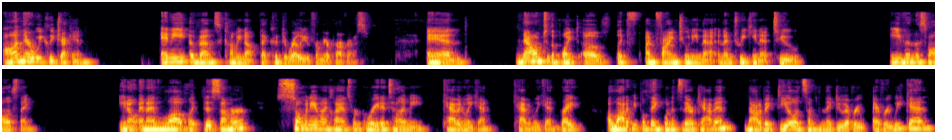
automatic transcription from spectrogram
on their weekly check in, any events coming up that could derail you from your progress. And now I'm to the point of like, I'm fine tuning that and I'm tweaking it to even the smallest thing. You know, and I love like this summer, so many of my clients were great at telling me cabin weekend, cabin weekend, right? A lot of people think when it's their cabin, not a big deal. It's something they do every every weekend.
